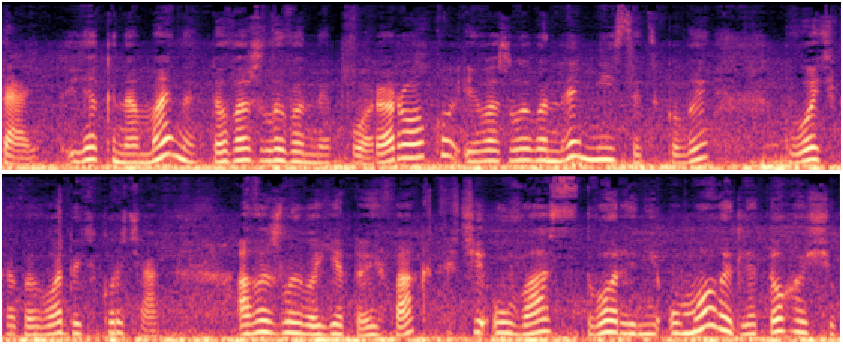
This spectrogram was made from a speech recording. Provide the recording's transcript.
дітей. Як на мене, то важливо не пора року і важливо не місяць, коли квочка виводить курчат. А важливо є той факт, чи у вас створені умови для того, щоб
